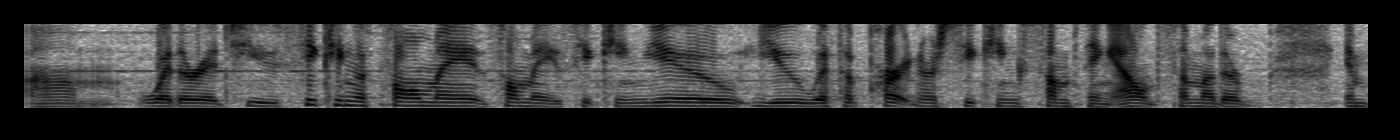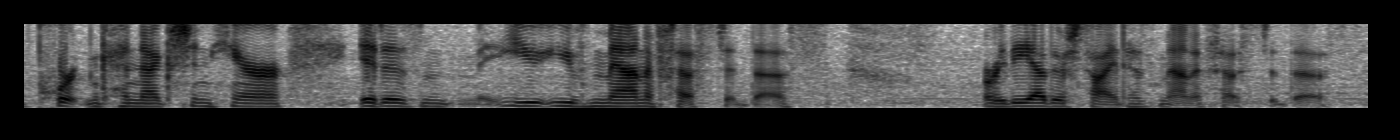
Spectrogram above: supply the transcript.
um, whether it's you seeking a soulmate, soulmate seeking you, you with a partner seeking something else, some other important connection here, it is you, you've manifested this, or the other side has manifested this.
